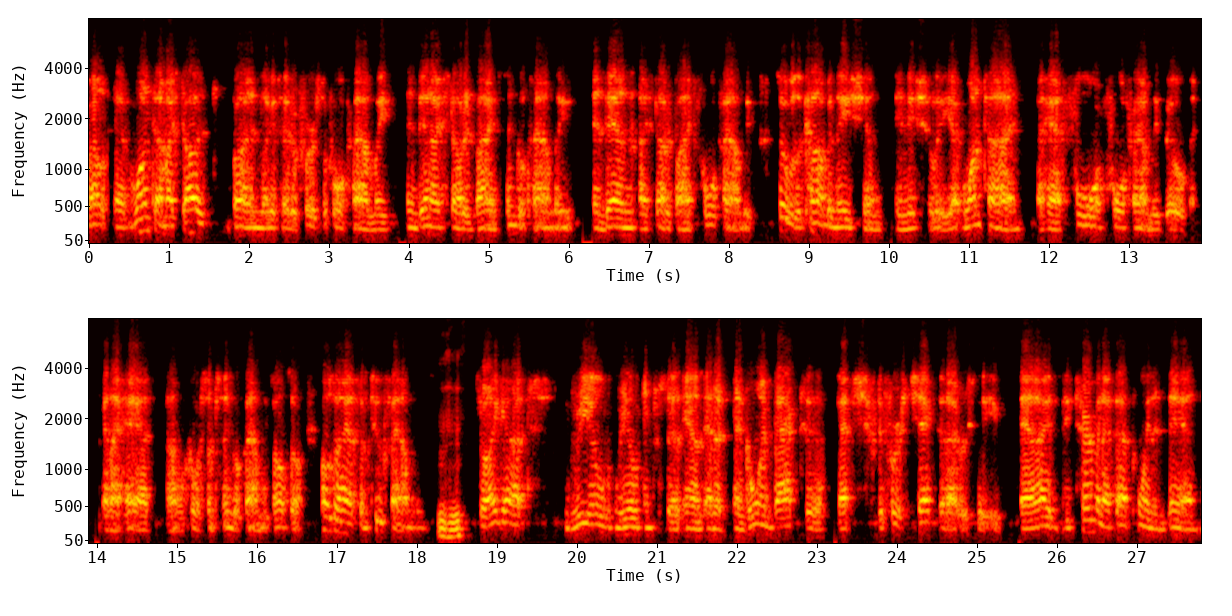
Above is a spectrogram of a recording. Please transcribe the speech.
Well, at one time I started buying, like I said, a first or four family, and then I started buying single family, and then I started buying four family. So it was a combination initially. At one time, I had four four family buildings. and I had, um, of course, some single families also. Also had some two families. Mm-hmm. So I got real, real interested and and and going back to that the first check that I received, and I determined at that point in then,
